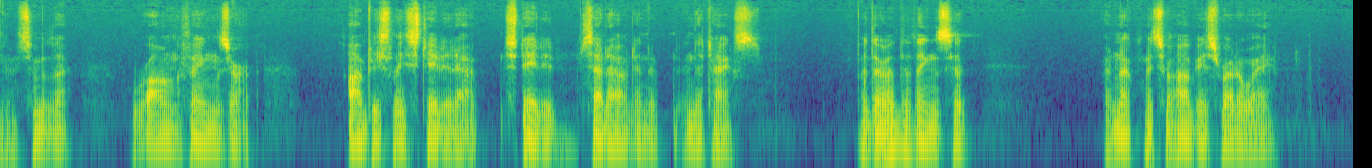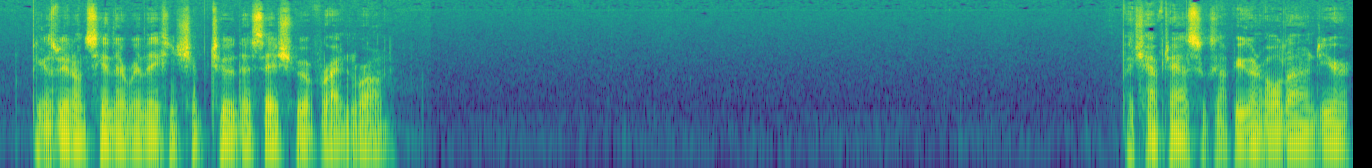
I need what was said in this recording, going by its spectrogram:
Know, some of the wrong things are obviously stated out, stated, set out in the in the text, but there are other things that are not quite so obvious right away, because we don't see their relationship to this issue of right and wrong. But you have to ask yourself, are you going to hold on to your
